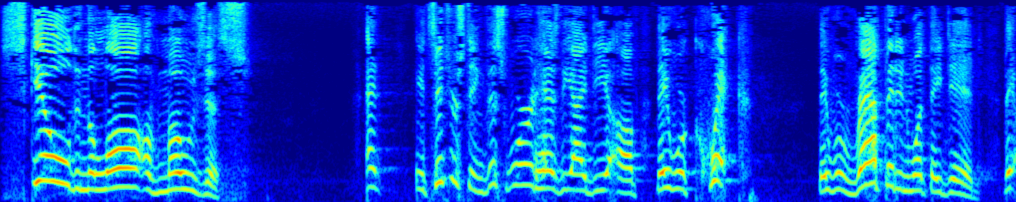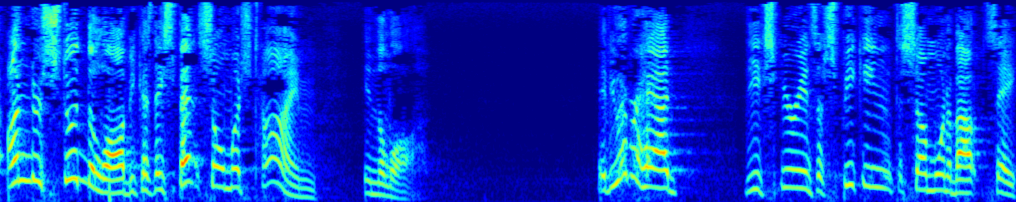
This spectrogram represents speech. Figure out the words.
skilled in the law of Moses. And it's interesting, this word has the idea of they were quick. They were rapid in what they did. They understood the law because they spent so much time in the law. Have you ever had the experience of speaking to someone about, say,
